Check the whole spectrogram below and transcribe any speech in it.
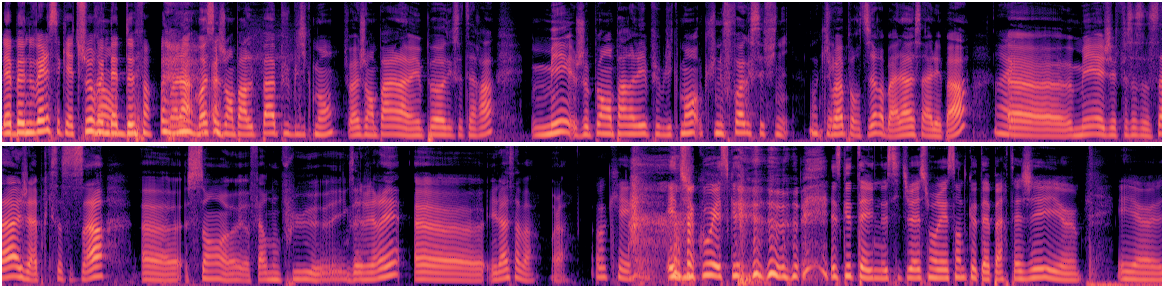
la bonne nouvelle, c'est qu'il y a toujours une date de fin. voilà, moi ça j'en parle pas publiquement, tu vois, j'en parle à mes potes, etc. Mais je peux en parler publiquement qu'une fois que c'est fini, tu vois, pour dire bah là ça allait pas, Ouais. mais j'ai fait ça, ça, ça, j'ai appris ça, ça, ça, sans faire non plus exagérer, et là ça va, voilà. Ok. Et du coup, est-ce que est-ce que tu as une situation récente que tu as partagée et, euh, et euh,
